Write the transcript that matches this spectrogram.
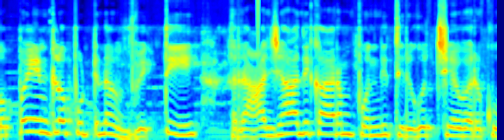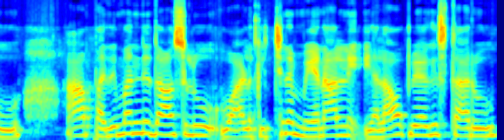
గొప్ప ఇంట్లో పుట్టిన వ్యక్తి రాజ్యాధికారం పొంది తిరిగొచ్చే వరకు ఆ పది మంది దాసులు వాళ్ళకిచ్చిన మేనాల్ని ఎలా ఉపయోగిస్తారు?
